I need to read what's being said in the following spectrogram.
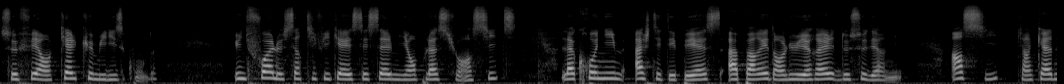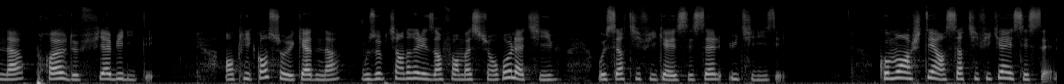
se fait en quelques millisecondes. Une fois le certificat SSL mis en place sur un site, l'acronyme HTTPS apparaît dans l'URL de ce dernier, ainsi qu'un cadenas preuve de fiabilité. En cliquant sur le cadenas, vous obtiendrez les informations relatives au certificat SSL utilisé. Comment acheter un certificat SSL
